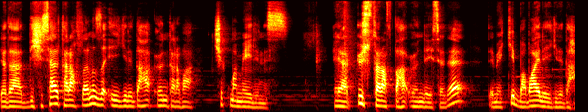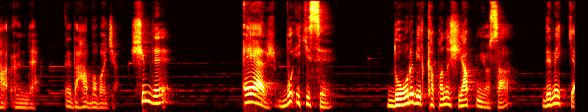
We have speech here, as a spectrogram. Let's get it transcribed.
ya da dişisel taraflarınızla ilgili daha ön tarafa çıkma meyliniz. Eğer üst taraf daha öndeyse de demek ki baba ile ilgili daha önde ve daha babacı. Şimdi eğer bu ikisi doğru bir kapanış yapmıyorsa demek ki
